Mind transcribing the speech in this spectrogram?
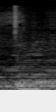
you.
